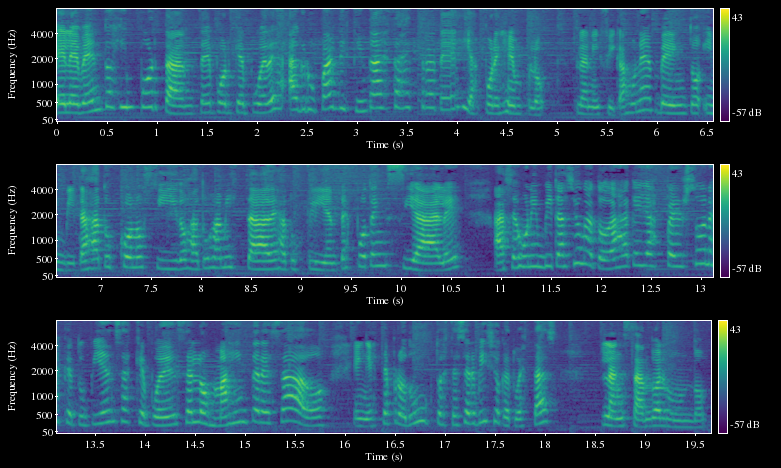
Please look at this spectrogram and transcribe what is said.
El evento es importante porque puedes agrupar distintas de estas estrategias. Por ejemplo, planificas un evento, invitas a tus conocidos, a tus amistades, a tus clientes potenciales, haces una invitación a todas aquellas personas que tú piensas que pueden ser los más interesados en este producto, este servicio que tú estás lanzando al mundo.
